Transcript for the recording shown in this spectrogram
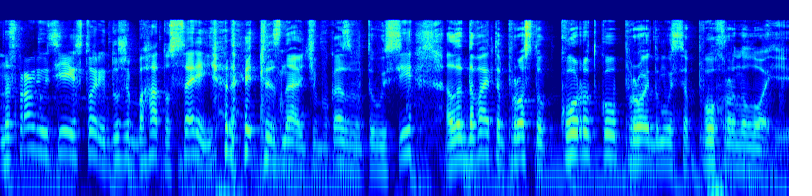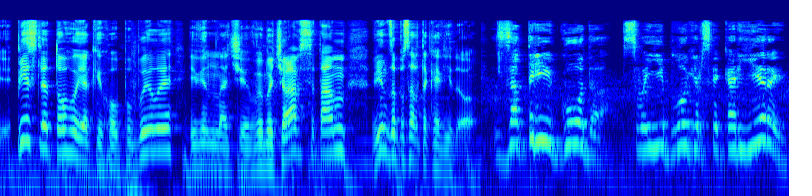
Насправді у цієї історії дуже багато серій. Я навіть не знаю, чи показувати усі, але давайте просто коротко пройдемося по хронології. Після того, як його побили, і він, наче вибачався там, він записав таке відео. За три года своей блогерской карьеры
